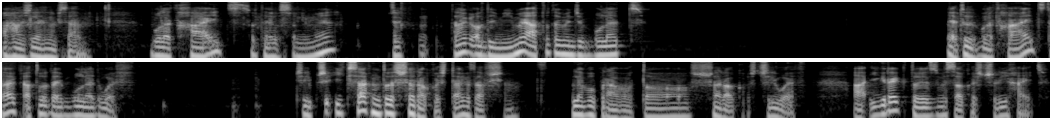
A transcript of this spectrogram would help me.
aha źle napisałem bullet heights tutaj usunimy tak odejmijmy a tutaj będzie bullet nie, tu jest bullet height, tak? A tutaj bullet width. Czyli przy xach, no to jest szerokość, tak? Zawsze. Lewo, prawo to szerokość, czyli width. A y to jest wysokość, czyli height.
